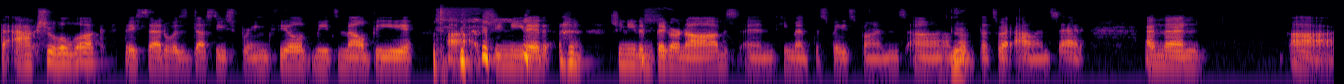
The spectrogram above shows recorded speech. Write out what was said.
The actual look they said was Dusty Springfield meets Mel B. Uh, she needed she needed bigger knobs, and he meant the space buns. Um, yeah. That's what Alan said. And then uh,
